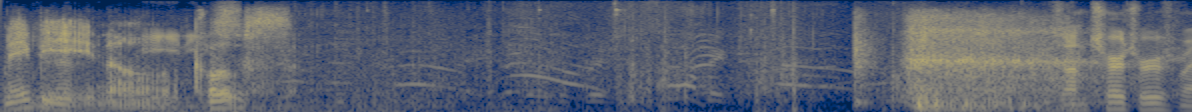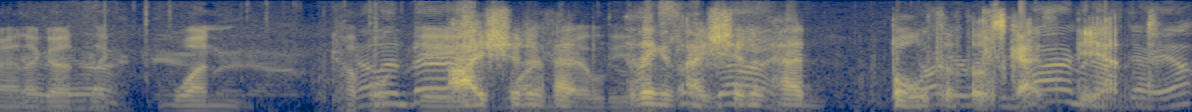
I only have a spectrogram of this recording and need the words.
Maybe, no, 80 close. It's on church roof, man. I got like one couple Coming games. I should have had, the thing is. I should have had both of those guys at the end.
